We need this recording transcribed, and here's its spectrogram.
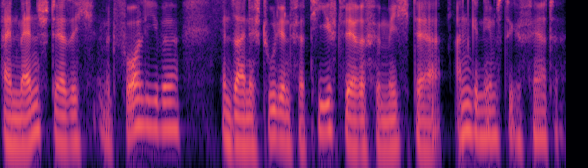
Ein Mensch, der sich mit Vorliebe in seine Studien vertieft, wäre für mich der angenehmste Gefährte.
